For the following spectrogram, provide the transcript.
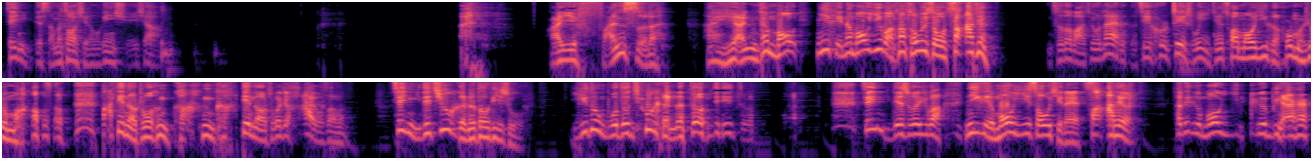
这女的什么造型？我给你学一下。哎，哎呀，烦死了！哎呀，你那毛，你给那毛衣往上收一收，扎去。你知道吧？就赖子搁这后，这时候已经穿毛衣，搁后面就忙死了。大电脑桌哼咔哼咔，电脑桌就害上了。这女的就搁那斗地主，一动不动就搁那斗地主。这女的说句话，你给毛衣收起来扎的，他那个毛衣搁边儿，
